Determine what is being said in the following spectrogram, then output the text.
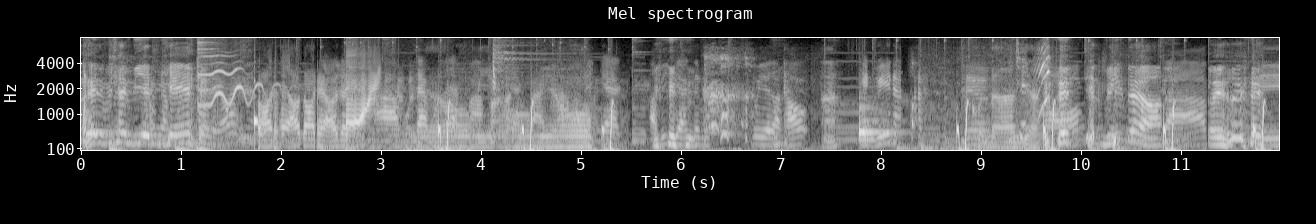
เฮ้ยไม่ใช่ BNK ต่อแถวต่อแถวจะมาคนแรกคนแรกมามาไปไปเอาพี่แจงเอาพี่แจงจะไปคุยกับเขาอะเจ็ดวินะหนึ่งนานอย่างเฮ้ยเจ็ดวิด้วยเหรอสามเฮ้ยเฮ้ยเฮ้ยสี่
